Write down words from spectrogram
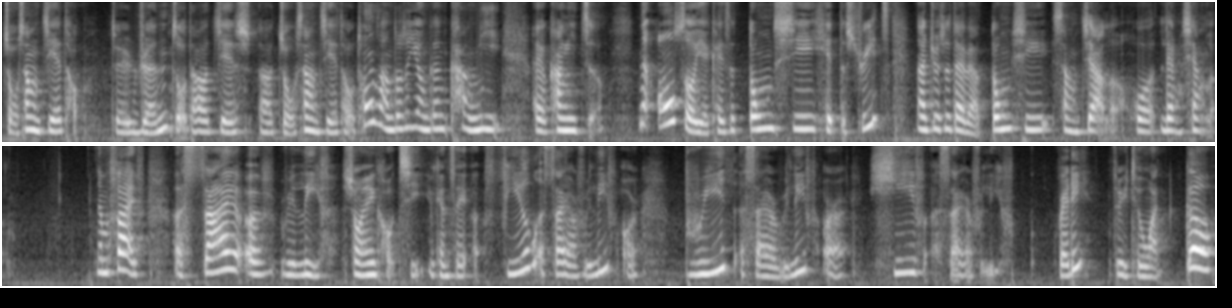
走上街头，对，人走到街呃走上街头，通常都是用跟抗议还有抗议者。那 also 也可以是东西 hit the streets，那就是代表东西上架了或亮相了。Number five, a sigh of relief，松一口气。You can say feel a sigh of relief or breathe a sigh of relief or heave a sigh of relief. Ready? Three, two, one, go.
